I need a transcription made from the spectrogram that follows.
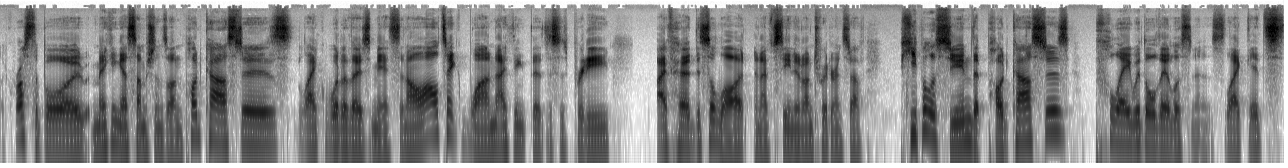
across the board making assumptions on podcasters, like, what are those myths? And I'll, I'll take one. I think that this is pretty, I've heard this a lot and I've seen it on Twitter and stuff. People assume that podcasters play with all their listeners. Like, it's,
